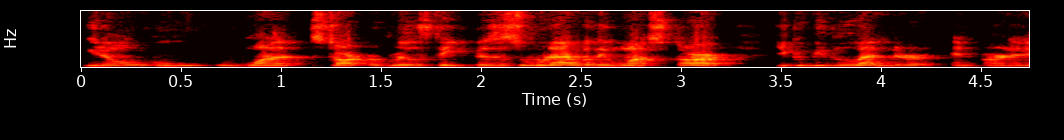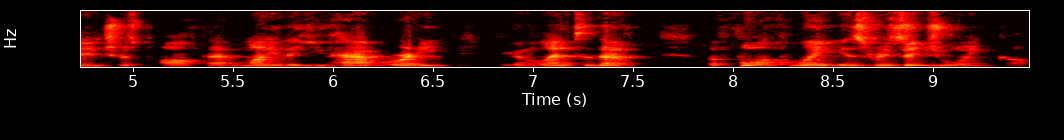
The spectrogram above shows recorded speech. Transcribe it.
you know, who want to start a real estate business or whatever they want to start. You could be the lender and earn an interest off that money that you have already. You're going to lend to them. The fourth way is residual income,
